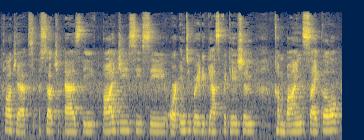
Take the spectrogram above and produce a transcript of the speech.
projects such as the IGCC or integrated gasification combined cycle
